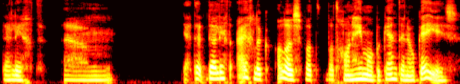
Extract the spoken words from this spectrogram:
Daar ligt, um, ja, daar, ligt eigenlijk alles wat, wat gewoon helemaal bekend en oké is.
